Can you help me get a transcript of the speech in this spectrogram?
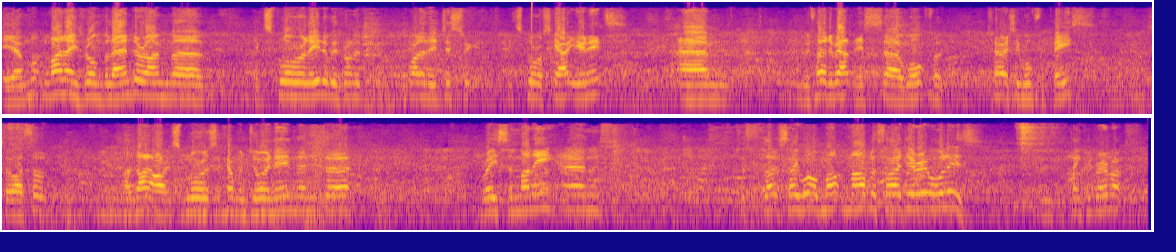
Yeah, my name's Ron Verlander. I'm uh, Explorer Leader with one of, one of the District Explorer Scout units. Um, we've heard about this uh, walk for charity walk for peace. So I thought I'd like our explorers to come and join in and uh, raise some money and just let's say what a mar- marvellous idea it all is. And thank you very much.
